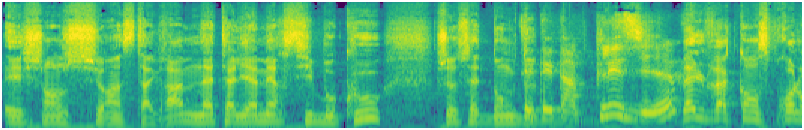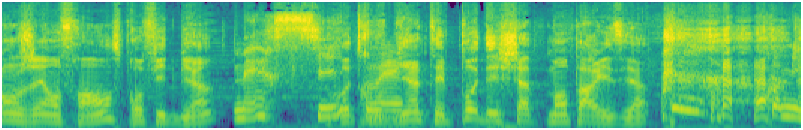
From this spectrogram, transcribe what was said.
échange sur Instagram. Natalia, merci beaucoup. Je souhaite donc de c'était un plaisir. Belles vacances prolongées en France, profite bien. Merci. Retrouve bien tes pots d'échappement parisiens. Promis.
